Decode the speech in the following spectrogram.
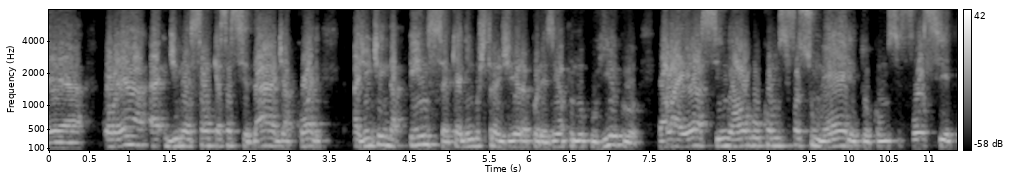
É, qual é a dimensão que essa cidade acolhe. A gente ainda pensa que a língua estrangeira, por exemplo, no currículo, ela é assim algo como se fosse um mérito, como se fosse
